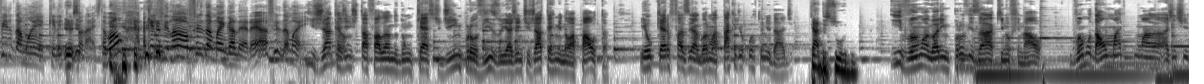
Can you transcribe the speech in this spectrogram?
filho da mãe, aquele personagem, tá bom? Aquele vilão é o filho da mãe, galera. É o filho da mãe. E já que a gente tá falando de um cast de improviso e a gente já terminou a pauta, eu quero fazer agora um ataque de oportunidade. Que absurdo. E vamos agora improvisar aqui no final. Vamos dar uma, uma. A gente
